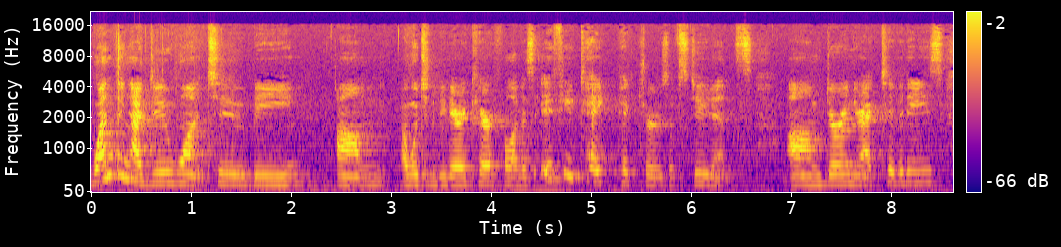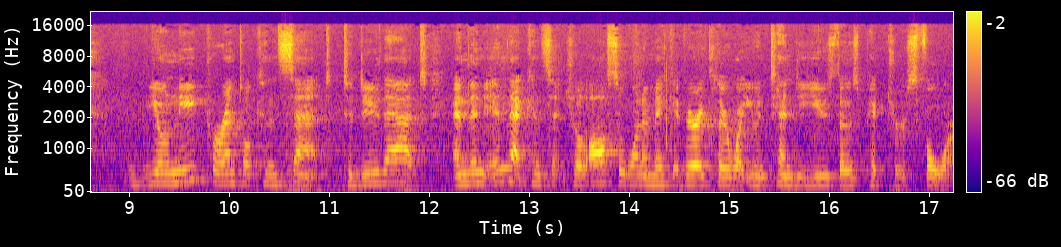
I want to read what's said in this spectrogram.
One thing I do want to be um, I want you to be very careful of is if you take pictures of students um, during your activities, you'll need parental consent to do that. And then in that consent, you'll also want to make it very clear what you intend to use those pictures for.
